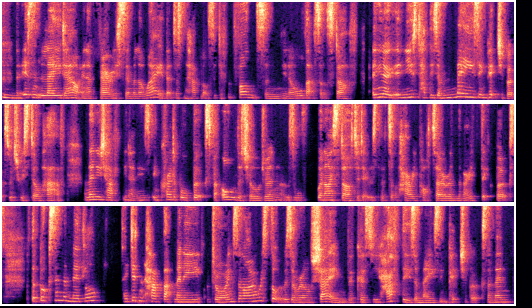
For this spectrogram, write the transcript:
mm. that isn't laid out in a very similar way. That doesn't have lots of different fonts and you know all that sort of stuff. And you know, it used to have these amazing picture books, which we still have, and then you'd have you know these incredible books for older children. It was all, when I started, it was the sort of Harry Potter and the very thick books. But the books in the middle they didn't have that many drawings. And I always thought it was a real shame because you have these amazing picture books. And then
